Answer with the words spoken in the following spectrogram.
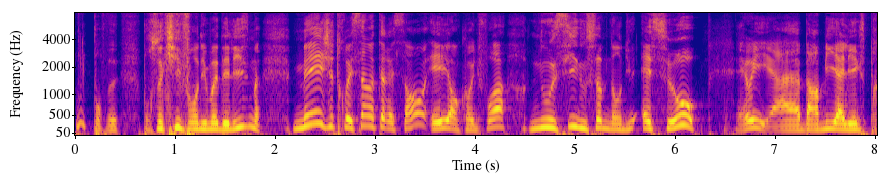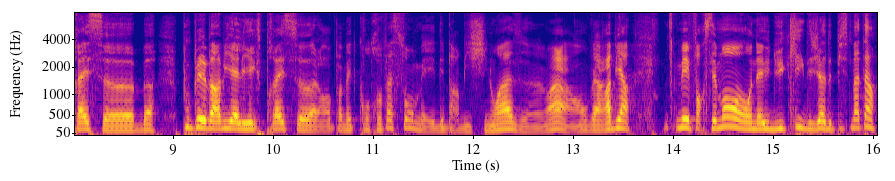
Pour, ceux qui font du modélisme, mais j'ai trouvé ça intéressant et encore une fois, nous aussi nous sommes dans du SEO. Et oui, Barbie AliExpress, euh, bah, poupée Barbie AliExpress, alors on va pas mettre contrefaçon, mais des Barbies chinoises, voilà, on verra bien. Mais forcément, on a eu du clic déjà depuis ce matin.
